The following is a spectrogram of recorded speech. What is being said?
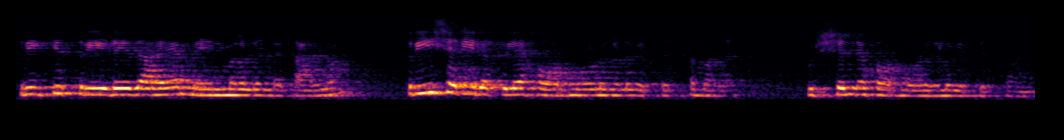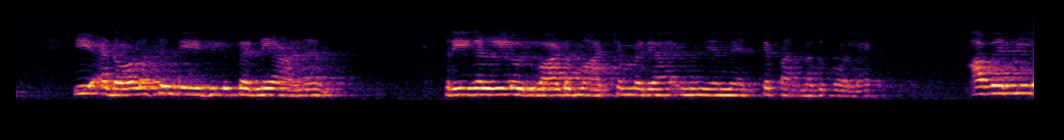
സ്ത്രീക്ക് സ്ത്രീയുടേതായ മേന്മകളുണ്ട്. കാരണം സ്ത്രീ ശരീരത്തിലെ ഹോർമോണുകൾ വ്യത്യസ്തമാണ്. പുരുഷന്റെ ഹോർമോണുകൾ വ്യത്യസ്തമാണ്. ഈ അഡോളസെന്റ് ഏജിൽ തന്നെയാണ് സ്ത്രീകളിൽ ഒരുപാട് മാറ്റം വരിക എന്ന് ഞാൻ നേരത്തെ പറഞ്ഞതുപോലെ അവരിൽ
